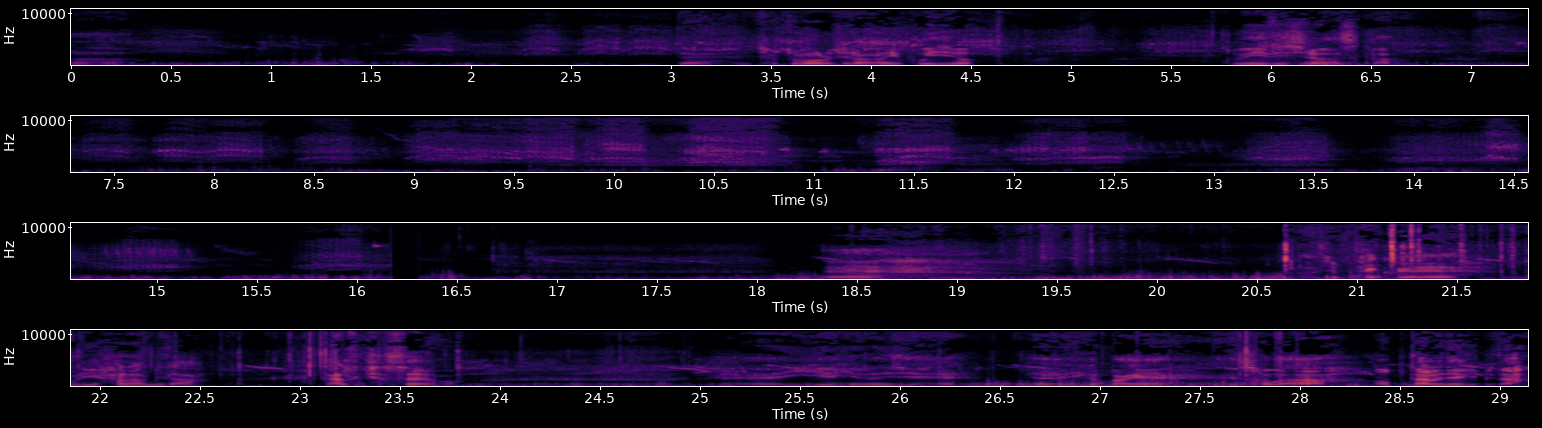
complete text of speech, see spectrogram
아하. 네, 철조망으로 지나가는 게 보이죠? 왜 이리 지나갔을까? 네. 아, 지금 탱크에 물이 하나입니다. 가득 찼어요. 예, 이 얘기는 이제 예, 이 근방에 소가 없다는 얘기입니다.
